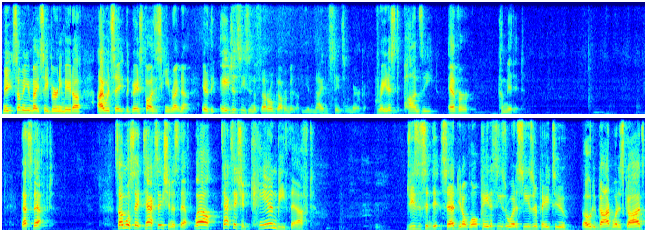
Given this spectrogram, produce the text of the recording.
Maybe some of you might say Bernie Madoff. I would say the greatest Ponzi scheme right now are the agencies in the federal government of the United States of America. Greatest Ponzi ever committed. That's theft. Some will say taxation is theft. Well, taxation can be theft. Jesus said, you know, well, pay to Caesar what is Caesar, pay to owe to God what is God's.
